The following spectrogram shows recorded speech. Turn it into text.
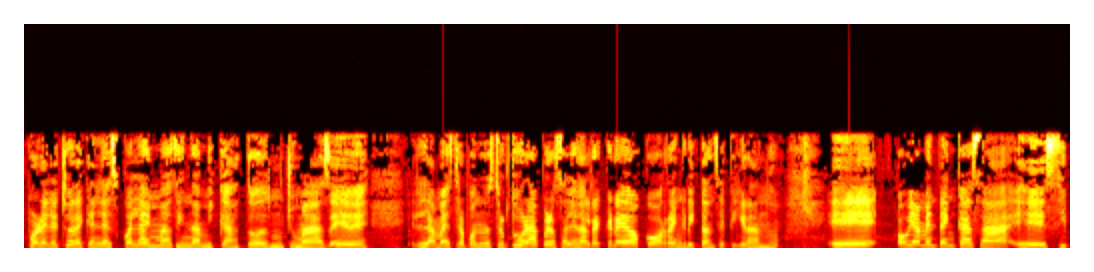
por el hecho de que en la escuela hay más dinámica, todo es mucho más, eh, la maestra pone una estructura, pero salen al recreo, corren, gritan, se tiran, ¿no? Eh, obviamente en casa, eh, sí,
